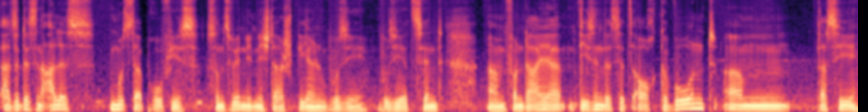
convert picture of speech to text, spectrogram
also das sind alles Musterprofis, sonst würden die nicht da spielen, wo sie, wo sie jetzt sind. Ähm, von daher, die sind das jetzt auch gewohnt, ähm, dass, sie,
